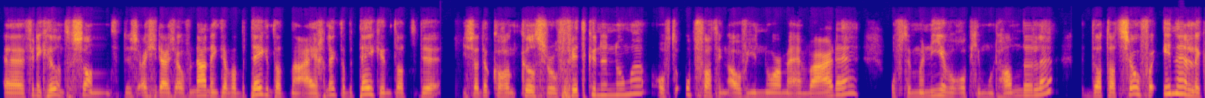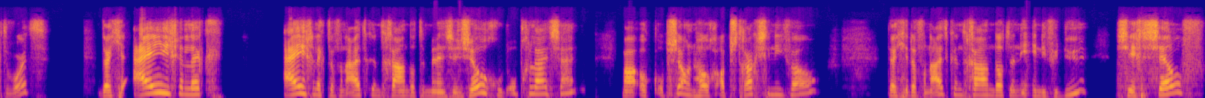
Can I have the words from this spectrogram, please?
Uh, vind ik heel interessant. Dus als je daar eens over nadenkt, ja, wat betekent dat nou eigenlijk? Dat betekent dat de, je zou het ook al een cultural fit kunnen noemen, of de opvatting over je normen en waarden, of de manier waarop je moet handelen, dat dat zo verinnerlijkt wordt, dat je eigenlijk, eigenlijk ervan uit kunt gaan dat de mensen zo goed opgeleid zijn, maar ook op zo'n hoog abstractieniveau, dat je ervan uit kunt gaan dat een individu zichzelf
